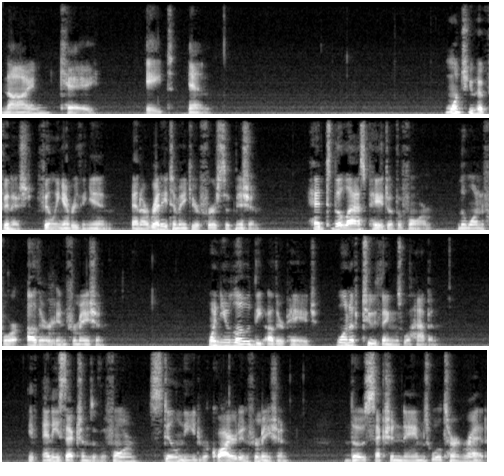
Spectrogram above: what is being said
h9k8n. Once you have finished filling everything in and are ready to make your first submission, head to the last page of the form, the one for Other Information. When you load the Other page, one of two things will happen. If any sections of the form still need required information, those section names will turn red,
